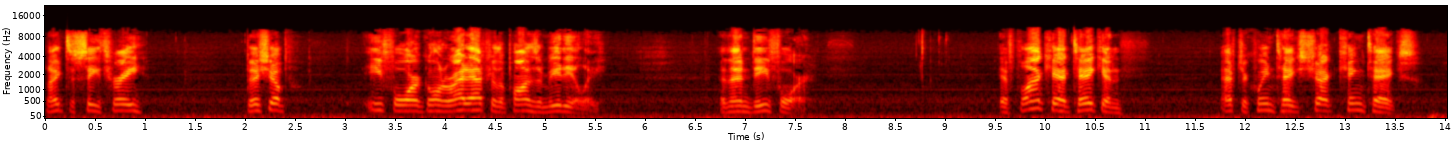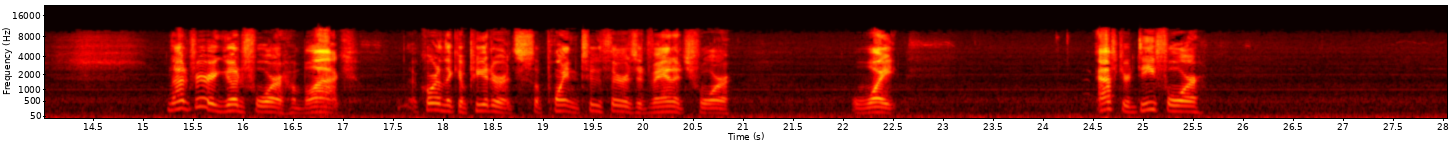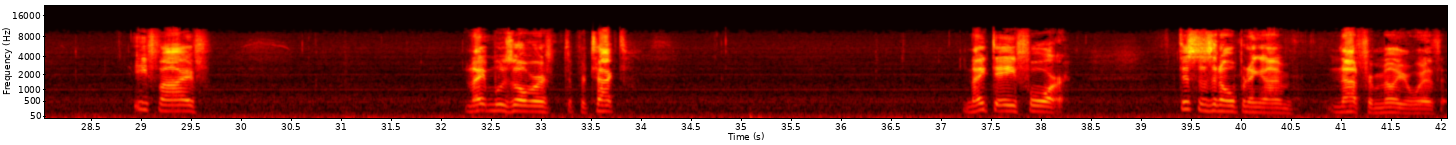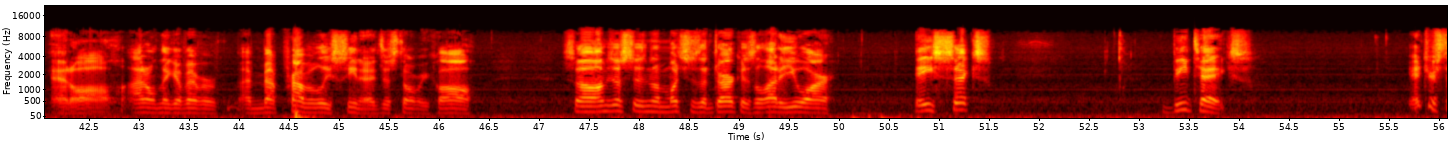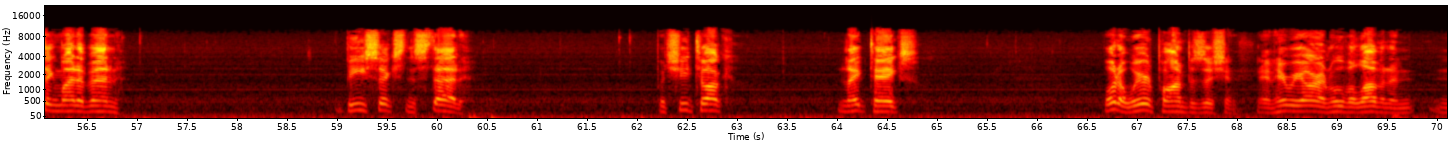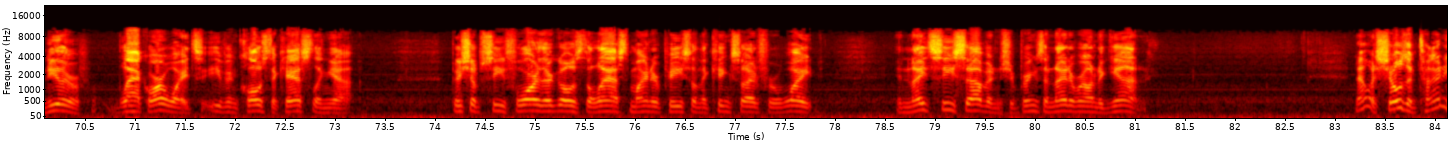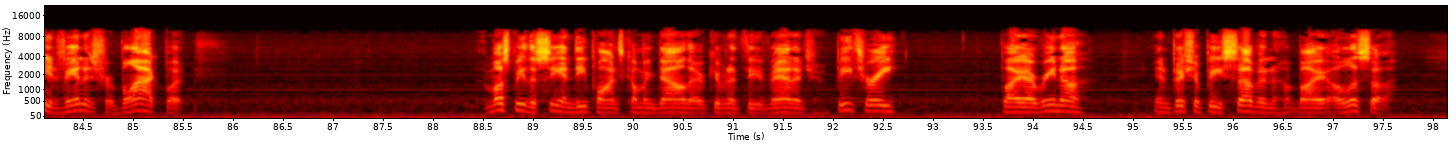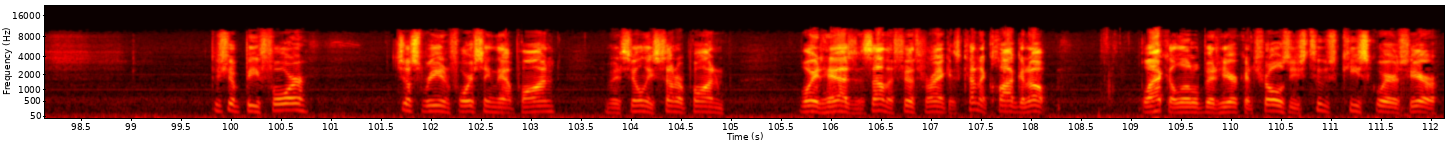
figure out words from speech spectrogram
Knight to C3, bishop, e4, going right after the pawns immediately. And then d4. If black had taken, after queen takes check, king takes, not very good for black. According to the computer, it's a point and two-thirds advantage for white. After d4, e5, Knight moves over to protect. Knight to a4. This is an opening I'm not familiar with at all. I don't think I've ever, I've probably seen it, I just don't recall. So I'm just as much as the dark as a lot of you are. A6, B takes. Interesting might have been B6 instead. But she took knight takes. What a weird pawn position. And here we are on move 11, and neither black or white's even close to castling yet. Bishop c4, there goes the last minor piece on the king side for white. And knight c7, she brings the knight around again. Now it shows a tiny advantage for black, but it must be the C and D pawns coming down that are giving it the advantage. B3 by Irina and Bishop B7 by Alyssa. Bishop B4, just reinforcing that pawn. I mean, it's the only center pawn white has, and it's on the fifth rank. It's kind of clogging up black a little bit here, controls these two key squares here.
